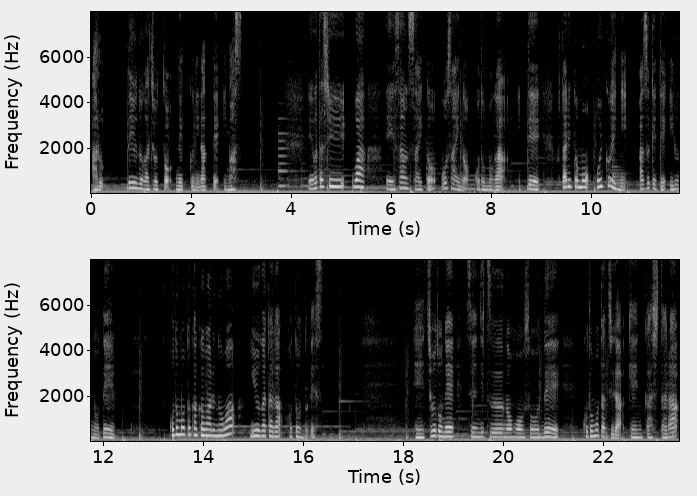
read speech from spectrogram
あるっていうのがちょっとネックになっています、え私は、え3歳と5歳の子供がいて2人とも保育園に預けているので子供と関わるのは夕方がほとんどです。えー、ちょうどね先日の放送で子供たちが喧嘩したら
